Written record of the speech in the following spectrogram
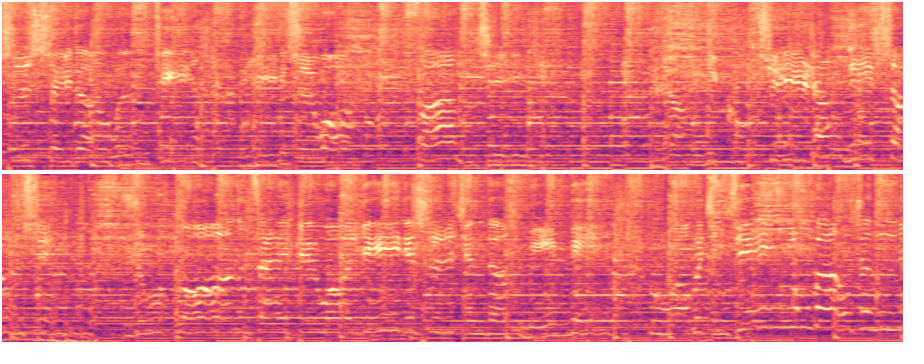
是谁的问题？一定是我放弃，让你哭泣，让你伤心。如果能再给我一点时间的秘密，我会紧紧拥抱着你，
